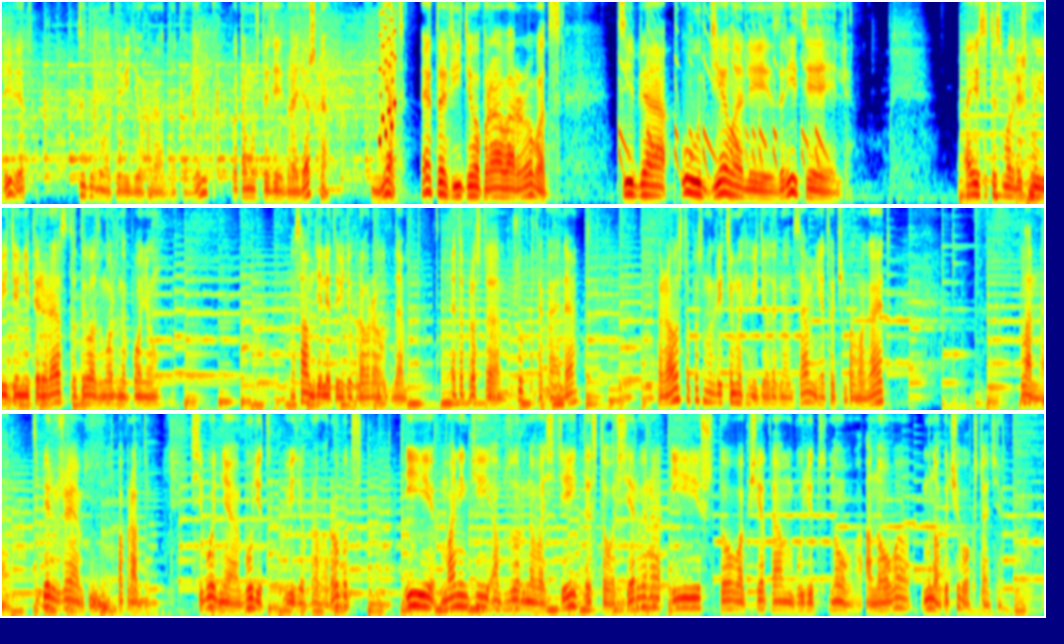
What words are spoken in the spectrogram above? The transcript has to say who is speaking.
Speaker 1: Привет. Ты думал это видео про DataWing, потому что здесь бродяжка? Нет, это видео про Robots. Тебя уделали, зритель. А если ты смотришь мои видео не первый раз, то ты, возможно, понял. На самом деле это видео про Robots, да. Это просто шутка такая, да? Пожалуйста, посмотрите мои видео до конца, мне это очень помогает. Ладно, теперь уже по правде. Сегодня будет видео про Robots и маленький обзор новостей тестового сервера и что вообще там будет нового. А нового много чего, кстати.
